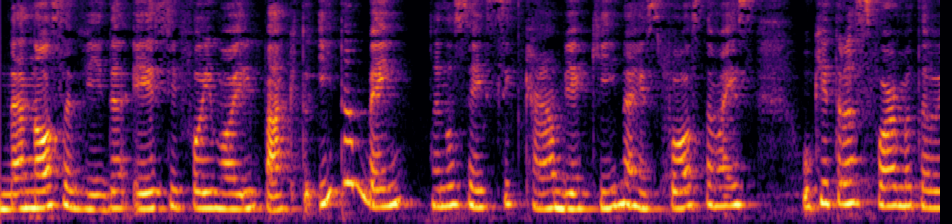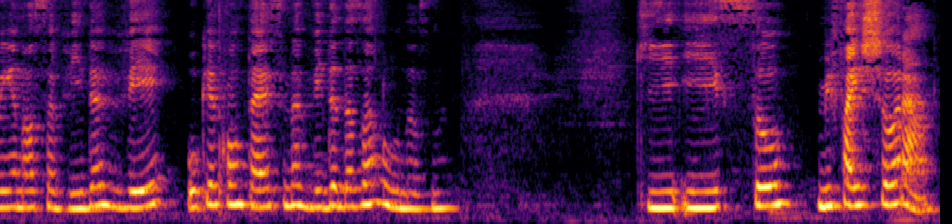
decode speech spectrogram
Na nossa vida, esse foi o maior impacto. E também, eu não sei se cabe aqui na resposta, mas o que transforma também a nossa vida é ver o que acontece na vida das alunas, né? Que isso me faz chorar,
